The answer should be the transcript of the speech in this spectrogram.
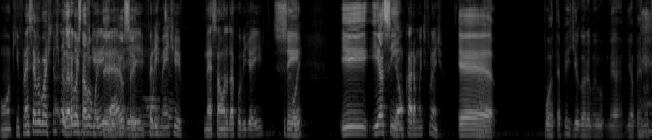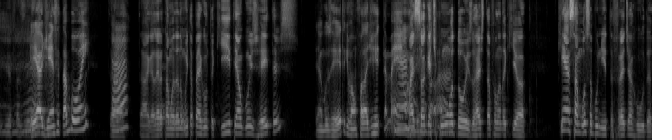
um- que influenciava bastante A galera gostava muito skate, dele, é, eu sei. E, Muito. infelizmente, nessa onda da Covid aí, se Sim. foi. E, e assim, E é um cara muito influente. é... Porra, até perdi agora meu, minha, minha pergunta que eu ia fazer. E a audiência tá boa, hein? Tá? Tá, a galera tá mandando muita pergunta aqui, tem alguns haters, Tem alguns haters que vão falar de hate também. Ó, mas só que é tipo um ou dois, o resto tá falando aqui, ó. Quem é essa moça bonita, Fred Arruda?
